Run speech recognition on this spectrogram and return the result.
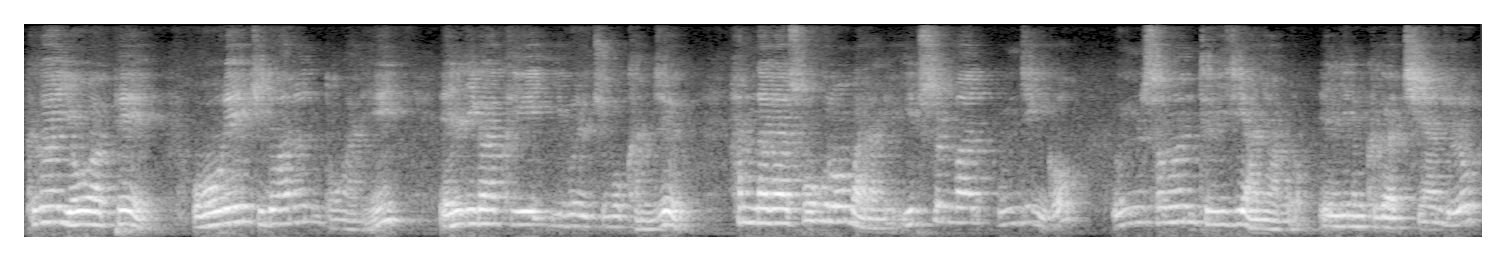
그가 여호와 앞에 오래 기도하는 동안에 엘리가 그의 입을 주목한즉 한나가 속으로 말하며 입술만 움직이고 음성은 들리지 아니하므로 엘리는 그가 취한 줄로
